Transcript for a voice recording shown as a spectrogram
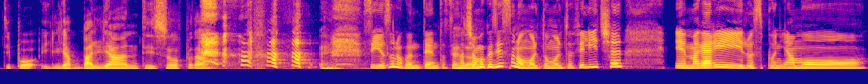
tipo gli abbaglianti sopra. sì, io sono contenta. Se Esatto. facciamo così sono molto molto felice e magari lo esponiamo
